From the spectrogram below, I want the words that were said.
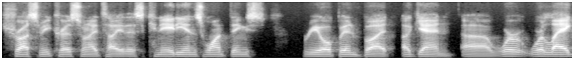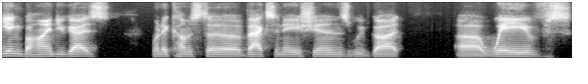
Trust me, Chris, when I tell you this, Canadians want things reopened, but again, uh, we're we're lagging behind you guys when it comes to vaccinations. We've got uh, waves,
